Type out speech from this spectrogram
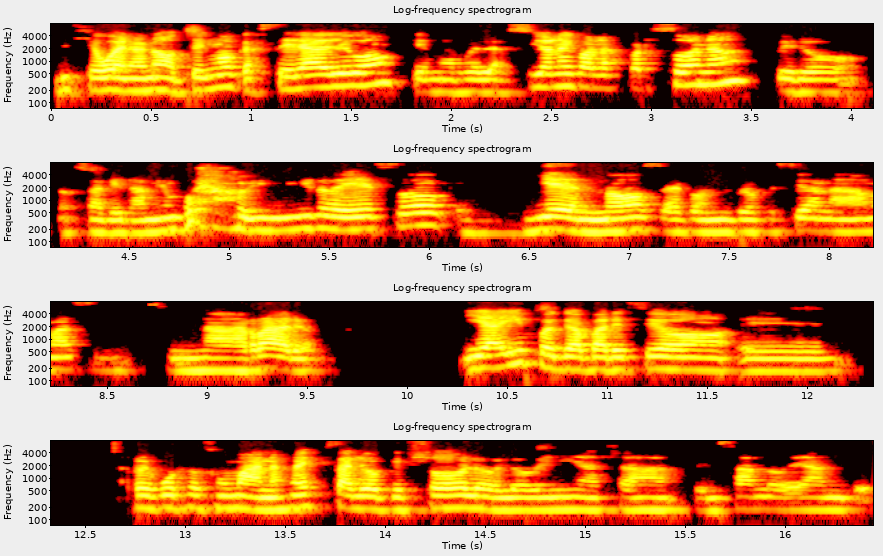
dije, bueno, no, tengo que hacer algo que me relacione con las personas, pero, o sea, que también pueda vivir de eso bien, ¿no? O sea, con mi profesión nada más, sin, nada raro. Y ahí fue que apareció eh, recursos humanos, no es algo que yo lo, venía ya pensando de antes.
